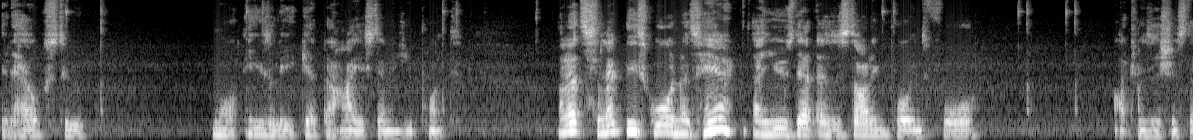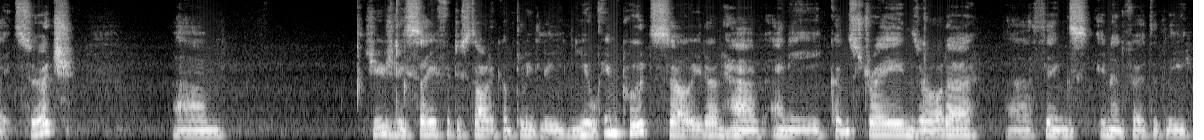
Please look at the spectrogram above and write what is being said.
it helps to more easily get the highest energy point. Now let's select these coordinates here and use that as a starting point for our transition state search. Um, it's usually safer to start a completely new input so you don't have any constraints or other uh, things inadvertently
